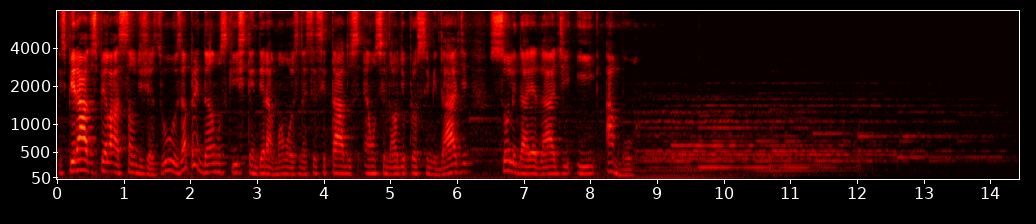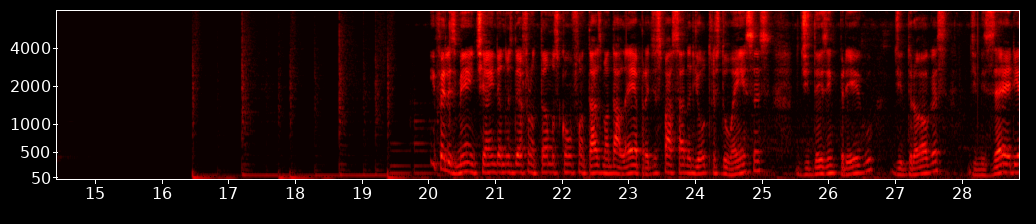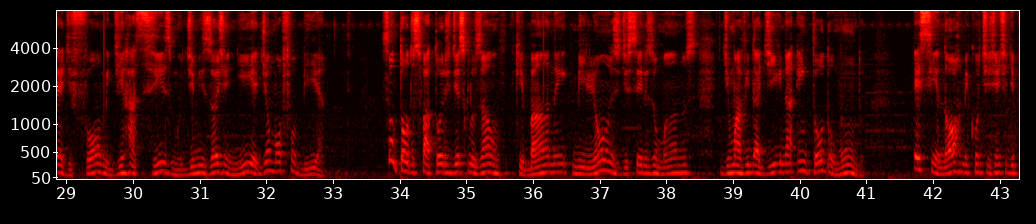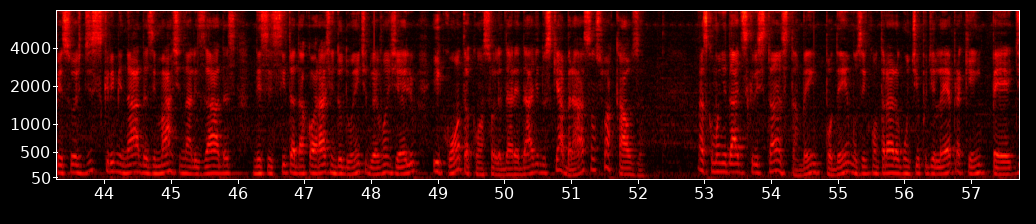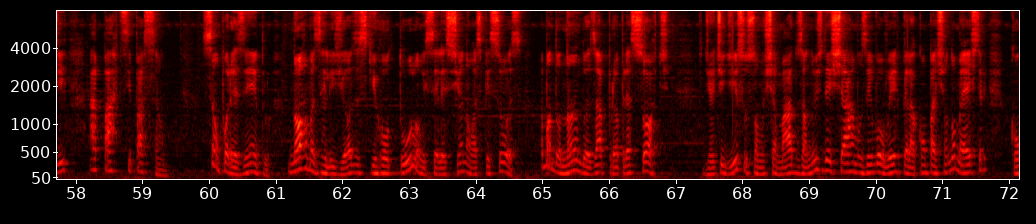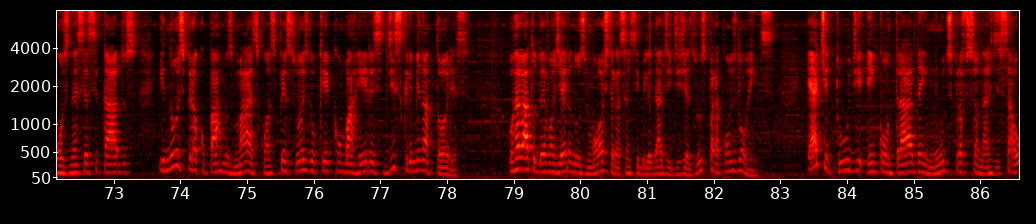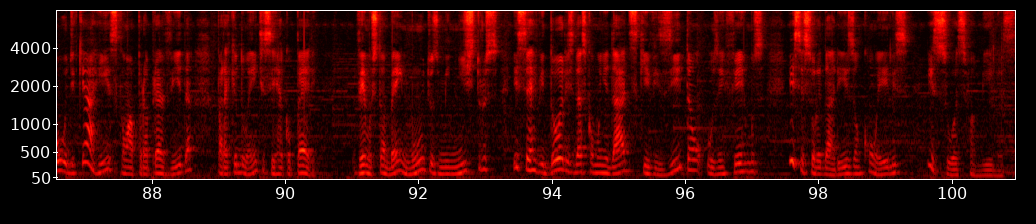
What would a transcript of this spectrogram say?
Inspirados pela ação de Jesus, aprendamos que estender a mão aos necessitados é um sinal de proximidade, solidariedade e amor. Infelizmente, ainda nos defrontamos com o fantasma da lepra, disfarçada de outras doenças, de desemprego, de drogas de miséria, de fome, de racismo, de misoginia, de homofobia. São todos fatores de exclusão que banem milhões de seres humanos de uma vida digna em todo o mundo. Esse enorme contingente de pessoas discriminadas e marginalizadas necessita da coragem do doente do Evangelho e conta com a solidariedade dos que abraçam sua causa. Nas comunidades cristãs também podemos encontrar algum tipo de lepra que impede a participação. São, por exemplo, normas religiosas que rotulam e selecionam as pessoas, abandonando-as à própria sorte. Diante disso, somos chamados a nos deixarmos envolver pela compaixão do Mestre com os necessitados e nos preocuparmos mais com as pessoas do que com barreiras discriminatórias. O relato do Evangelho nos mostra a sensibilidade de Jesus para com os doentes. é a atitude encontrada em muitos profissionais de saúde que arriscam a própria vida para que o doente se recupere. Vemos também muitos ministros e servidores das comunidades que visitam os enfermos e se solidarizam com eles e suas famílias.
